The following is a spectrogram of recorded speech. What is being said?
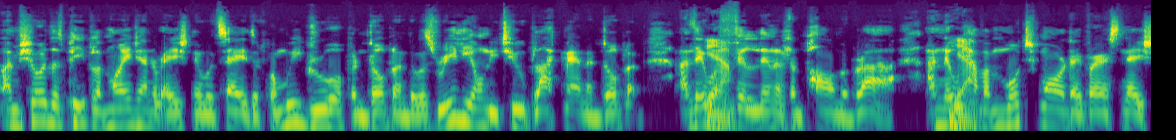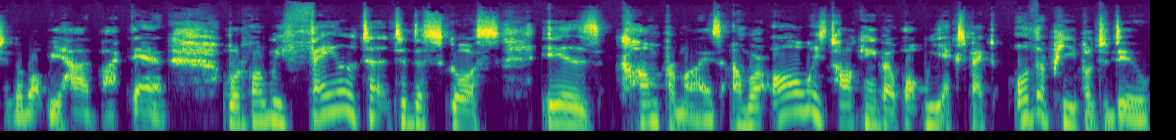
I'm sure there's people of my generation who would say that when we grew up in Dublin, there was really only two black men in Dublin and they were yeah. Phil Lynott and Paul McGrath. And now yeah. we have a much more diverse nation than what we had back then. But what we fail to, to discuss is compromise. And we're always talking about what we expect other people to do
